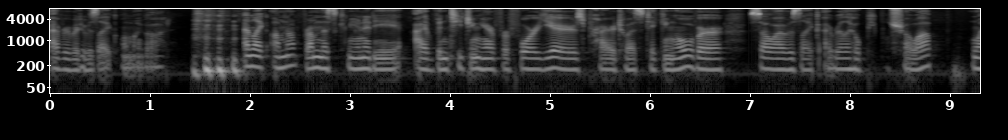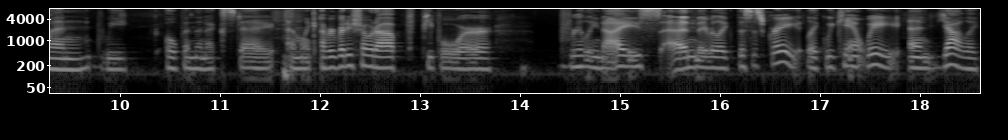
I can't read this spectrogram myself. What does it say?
everybody was like, "Oh my god." and like I'm not from this community. I've been teaching here for 4 years prior to us taking over, so I was like, I really hope people show up when we open the next day. And like everybody showed up. People were really nice and they were like this is great like we can't wait and yeah like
